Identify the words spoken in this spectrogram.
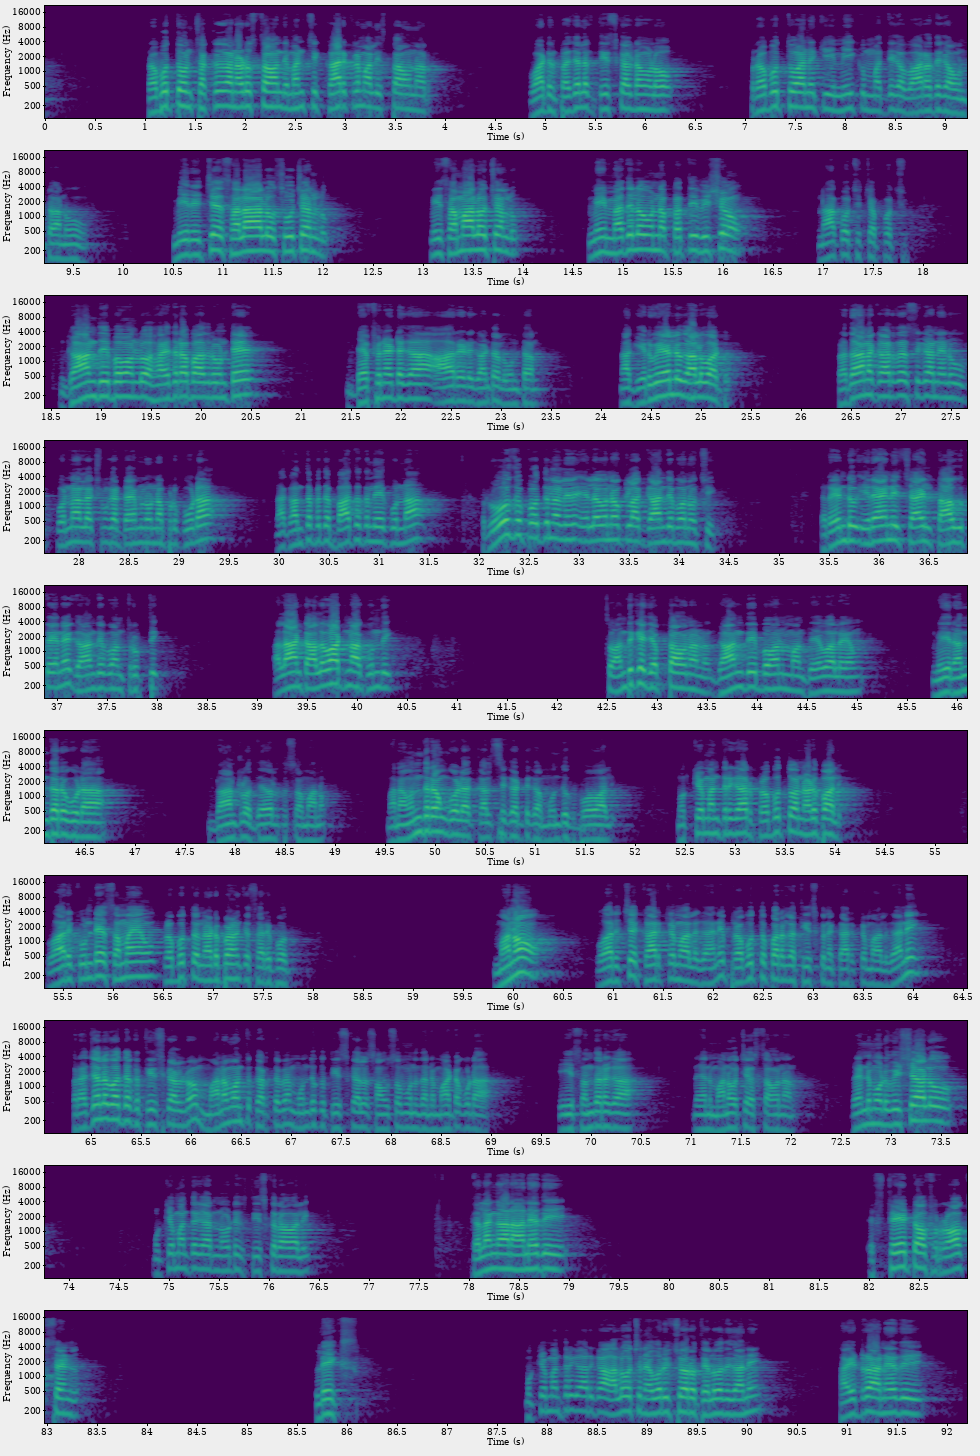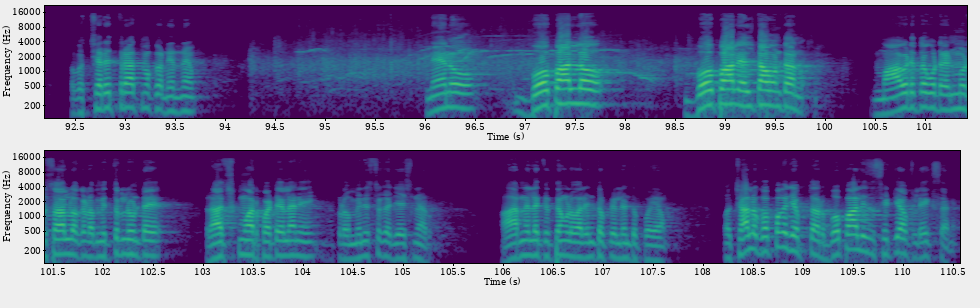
ప్రభుత్వం చక్కగా నడుస్తూ ఉంది మంచి కార్యక్రమాలు ఇస్తూ ఉన్నారు. వాటిని ప్రజలకు తీసుకెళ్ళడంలో ప్రభుత్వానికి మీకు మధ్యగా వారధిగా ఉంటాను. మీరు ఇచ్చే సలహాలు సూచనలు మీ సమాలోచనలు మీ మదిలో ఉన్న ప్రతి విషయం నాకు వచ్చి చెప్పొచ్చు. గాంధీ భవన్లో హైదరాబాద్లో ఉంటే డెఫినెట్గా ఆరేడు గంటలు ఉంటాను. నాకు ఇరవై ఏళ్ళుగా అలవాటు. ప్రధాన కార్యదర్శిగా నేను పొన్నా లక్ష్మి గారి టైంలో ఉన్నప్పుడు కూడా నాకు అంత పెద్ద బాధ్యత లేకున్నా రోజు పొద్దున eleven o'clock Gandhi Bhavan వచ్చి రెండు ఇరానీ ఛాయలు తాగుతేనే గాంధీ భవన్ తృప్తి. అలాంటి అలవాటు నాకుంది. సో అందుకే చెప్తా ఉన్నాను గాంధీ భవన్ మన దేవాలయం. మీరందరూ కూడా దాంట్లో దేవులతో సమానం. మనమందరం కూడా కలిసికట్టుగా ముందుకు పోవాలి. ముఖ్యమంత్రి గారు ప్రభుత్వం నడపాలి. వారికి ఉండే సమయం ప్రభుత్వం నడపడానికి సరిపోదు. మనం వారిచ్చే కార్యక్రమాలు కానీ ప్రభుత్వ పరంగా తీసుకునే కార్యక్రమాలు కానీ ప్రజల వద్దకు తీసుకెళ్ళడం మనవంతు కర్తవ్యం ముందుకు తీసుకెళ్ళాల్సిన అవసరం ఉన్నదన్న మాట కూడా ఈ సందర్భంగా నేను మనవి చేస్తా ఉన్నాను. రెండు మూడు విషయాలు ముఖ్యమంత్రి గారి నోటీస్ తీసుకురావాలి. తెలంగాణ అనేది state of rocks and lakes ముఖ్యమంత్రి గారికి ఆలోచన ఆలోచన ఎవరిచ్చారో తెలియదు కానీ హైడ్రా అనేది ఒక చరిత్రాత్మక నిర్ణయం. నేను భోపాల్లో భోపాల్ వెళ్తూ ఉంటాను. మా ఆవిడతో కూడా రెండు మూడు సార్లు అక్కడ మిత్రులు ఉంటే రాజ్ కుమార్ పటేల్ అని అక్కడ మినిస్టర్గా చేసినారు. ఆరు నెలల క్రితం కూడా వాళ్ళ ఇంటో పెళ్ళింటో పోయాం. చాలా గొప్పగా చెప్తారు. Bhopal is city of lakes అని.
